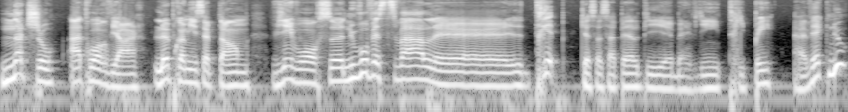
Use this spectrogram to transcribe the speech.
notre show à Trois-Rivières le 1er septembre. Viens voir ça. Nouveau festival euh, Trip, que ça s'appelle, puis ben, viens triper avec nous.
